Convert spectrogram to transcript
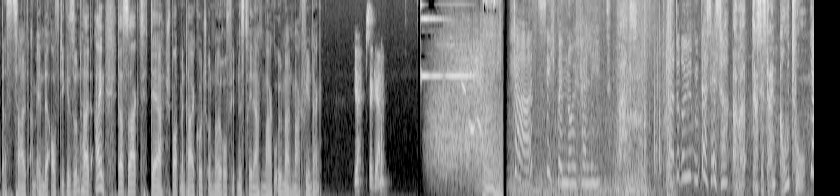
Das zahlt am Ende auf die Gesundheit ein. Das sagt der Sportmentalcoach und Neurofitnesstrainer Marc Ullmann. Marc, vielen Dank. Ja, sehr gerne. Schatz, ich bin neu verliebt. Was? Da drüben. Das ist er. Aber das ist ein Auto. Ja,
